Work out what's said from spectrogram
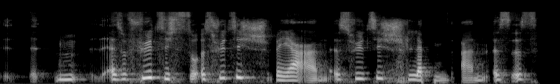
äh, also fühlt sich so, es fühlt sich schwer an, es fühlt sich schleppend an, es ist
